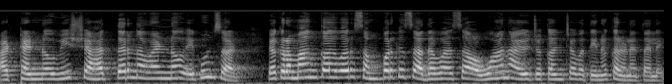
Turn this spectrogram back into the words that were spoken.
अठ्ठ्याण्णव वीस शहात्तर नव्याण्णव एकोणसाठ या क्रमांकावर संपर्क साधावा असं आव्हान आयोजकांच्या वतीनं करण्यात आले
